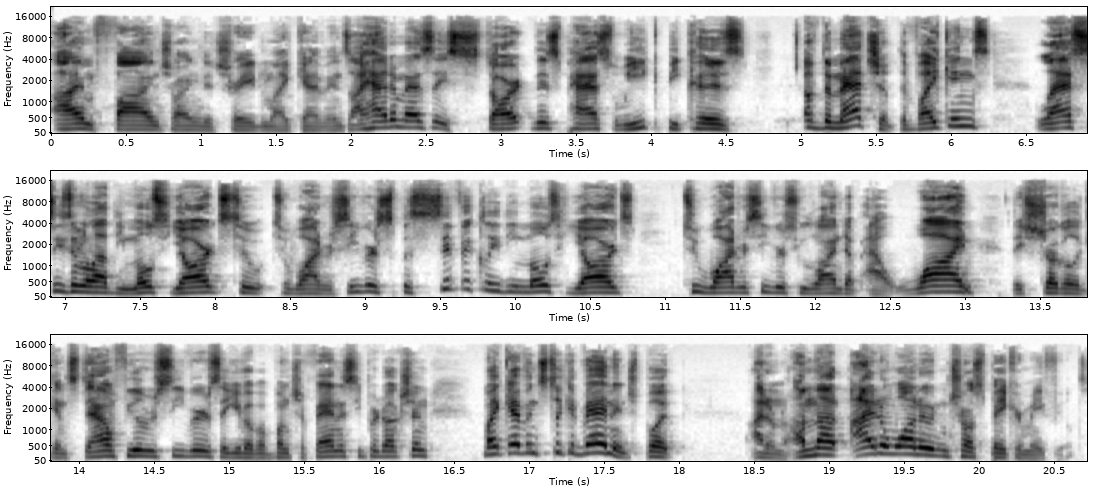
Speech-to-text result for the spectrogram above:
I'm fine trying to trade Mike Evans. I had him as a start this past week because of the matchup. The Vikings last season allowed the most yards to, to wide receivers, specifically the most yards to wide receivers who lined up out wide. They struggle against downfield receivers. They gave up a bunch of fantasy production. Mike Evans took advantage, but I don't know. I'm not, I don't want to trust Baker Mayfield.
